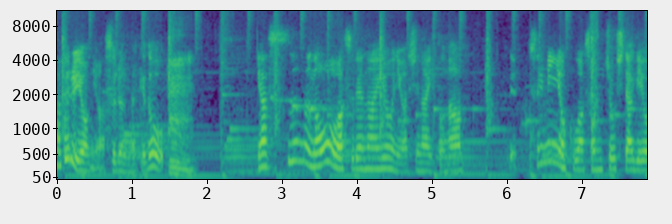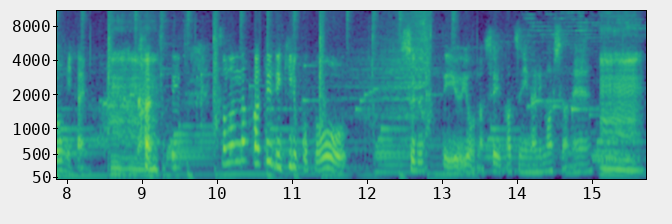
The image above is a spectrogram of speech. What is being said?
食べるようにはするんだけど、うん、休むのを忘れないようにはしないとなって。睡眠欲は尊重してあげようみたいな感じで、うん。うん、その中でできることをするっていうような生活になりましたね。うん。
